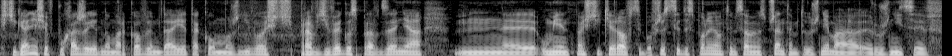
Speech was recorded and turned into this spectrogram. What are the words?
ściganie się w pucharze jednomarkowym daje taką możliwość prawdziwego sprawdzenia mm, e, umiejętności kierowcy, bo wszyscy dysponują tym samym sprzętem. To już nie ma różnicy w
